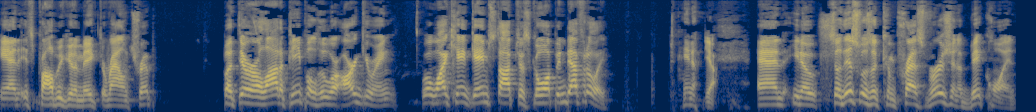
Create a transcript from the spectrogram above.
and it's probably going to make the round trip. But there are a lot of people who are arguing, well, why can't GameStop just go up indefinitely? You know? Yeah. And, you know, so this was a compressed version of Bitcoin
